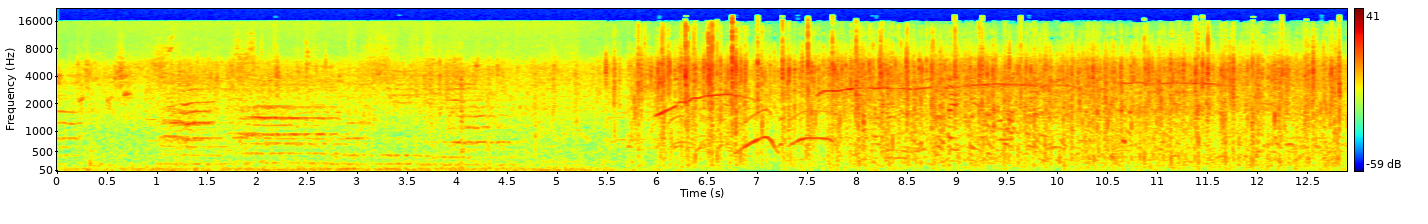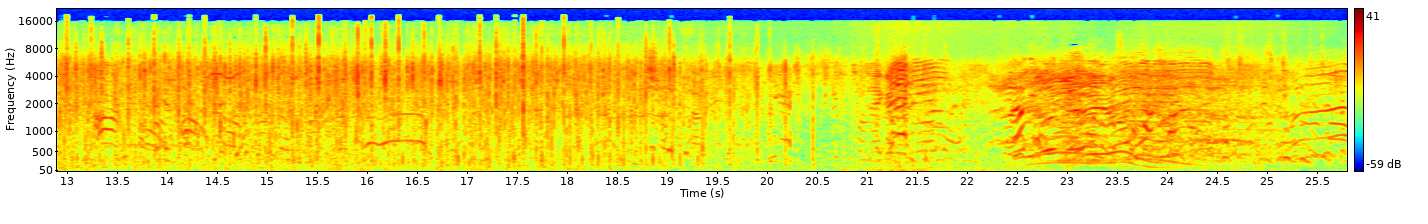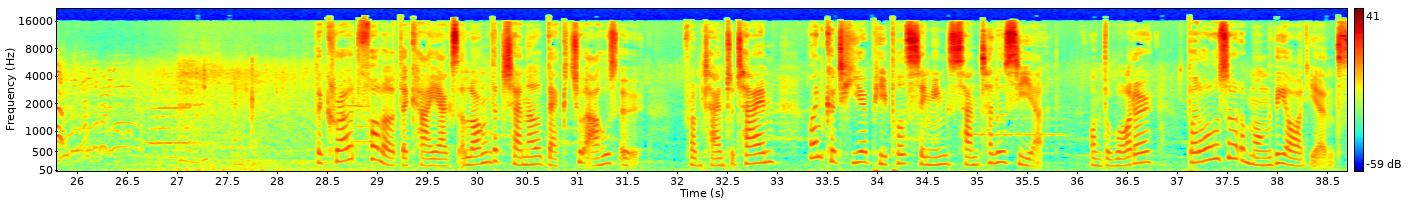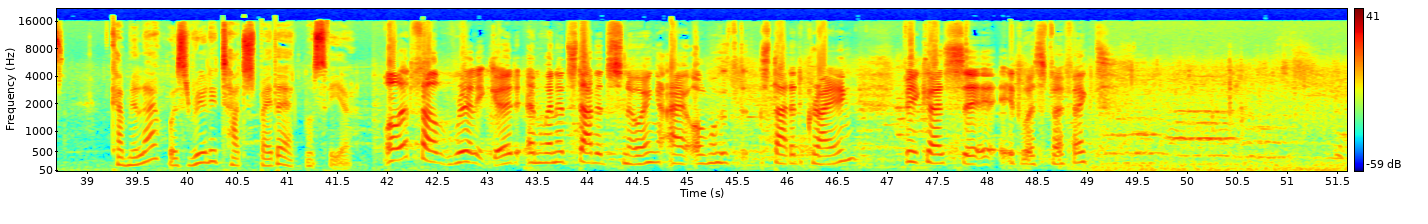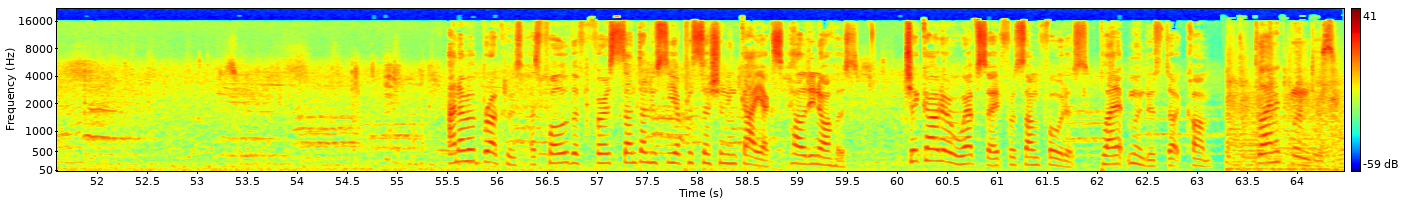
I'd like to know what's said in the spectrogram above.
The crowd followed the kayaks along the channel back to Aarhus Ø. From time to time, one could hear people singing Santa Lucia on the water, but also among the audience. Camilla was really touched by the atmosphere. well it felt really good and when it started snowing I almost started crying because uh, it was perfect Annabelle Brackhus has followed the first Santa Lucia procession in kayaks held in Aarhus. Check out our website for some photos, planetmundus.com. Planet Mundus.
